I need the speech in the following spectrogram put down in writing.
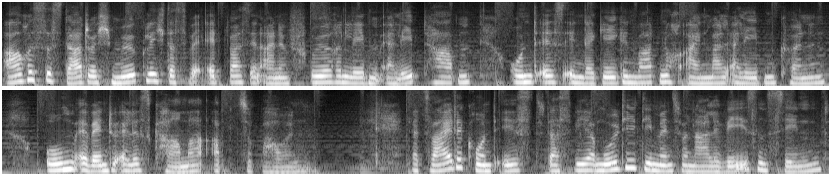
Auch ist es dadurch möglich, dass wir etwas in einem früheren Leben erlebt haben und es in der Gegenwart noch einmal erleben können, um eventuelles Karma abzubauen. Der zweite Grund ist, dass wir multidimensionale Wesen sind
